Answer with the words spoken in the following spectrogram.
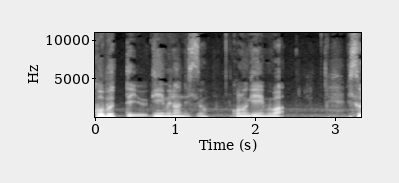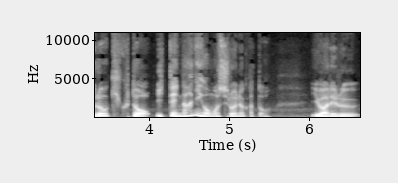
運ぶっていうゲームなんですよ。このゲームは。それを聞くと、一体何が面白いのかと言われる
